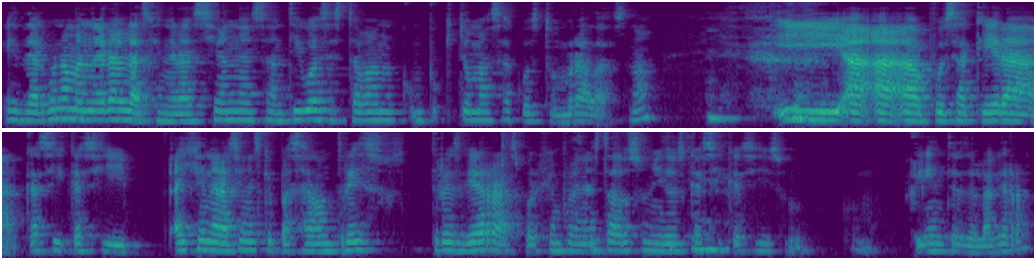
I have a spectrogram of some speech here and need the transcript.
eh, de alguna manera las generaciones antiguas estaban un poquito más acostumbradas, ¿no? Y a, pues a que era casi, casi, hay generaciones que pasaron tres, tres guerras, por ejemplo, en Estados Unidos casi, casi son clientes de la guerra.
